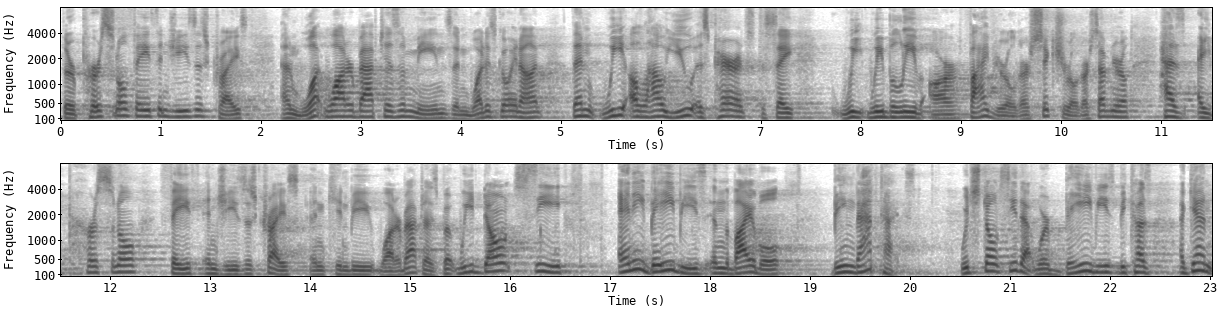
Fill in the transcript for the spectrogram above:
their personal faith in Jesus Christ and what water baptism means and what is going on, then we allow you as parents to say, we, we believe our five year old, our six year old, our seven year old has a personal faith in Jesus Christ and can be water baptized. But we don't see any babies in the Bible being baptized. We just don't see that. We're babies because, again,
